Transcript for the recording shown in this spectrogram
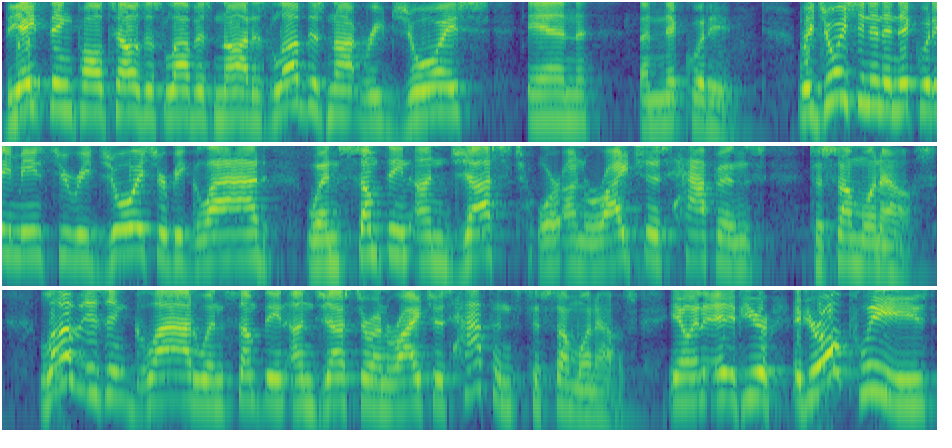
The eighth thing Paul tells us love is not is love does not rejoice in iniquity. Rejoicing in iniquity means to rejoice or be glad when something unjust or unrighteous happens to someone else. Love isn't glad when something unjust or unrighteous happens to someone else. You know, and if you're, if you're all pleased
